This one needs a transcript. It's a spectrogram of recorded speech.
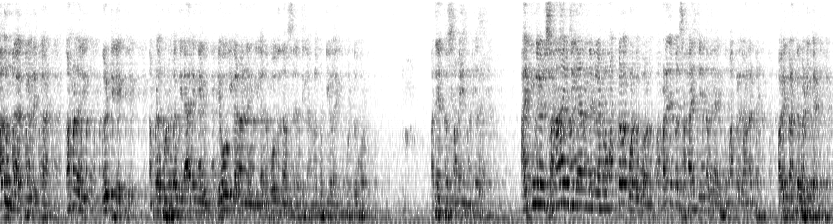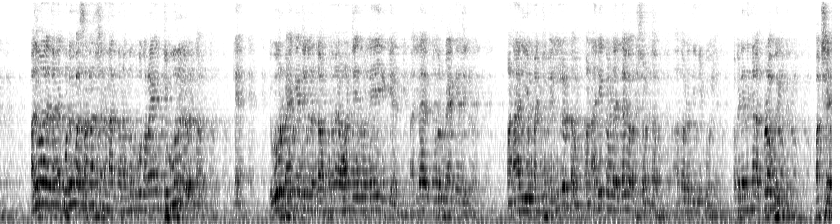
അതുണ്ടാക്കിയെടുക്കാൻ നമ്മളൊരു വീട്ടിലേക്ക് നമ്മുടെ കുടുംബത്തിൽ ആരെങ്കിലും രോഗികളാണെങ്കിൽ അത് പോകുന്ന അവസരത്തിൽ നമ്മുടെ കുട്ടികളെ കൊണ്ടുപോകണം. അതിനൊക്കെ സമയം കണ്ടത് ആർക്കെങ്കിലും ഒരു സഹായം ചെയ്യാനുണ്ടെങ്കിൽ നമ്മുടെ മക്കളെ കൊണ്ടുപോകണം. നമ്മളെ ചിലപ്പോൾ സഹായം ചെയ്യുന്നവരായിരിക്കും. മക്കൾ കാണട്ടെ. അവരെ കണ്ട് പഠിക്കട്ടെ. അതുപോലെ തന്നെ കുടുംബ സന്ദർശനം നടത്തണം. നമുക്ക് കുറെ ടൂറുകൾ ഉണ്ടാവും അല്ലേ? ടൂർ പാക്കേജുകൾ ഉണ്ടാവും. അങ്ങനെ ഓൺ ചെയ്തുകൊണ്ടേയിരിക്കുകയാണ്. പല ടൂർ പാക്കേജുകളും മണാലിയും മറ്റും എല്ലാം ഉണ്ടാവും. മണാലിയൊക്കെ അവിടെ എല്ലാ വർഷവും ഉണ്ടാവും. അതോടെ നീങ്ങി പോയില്ല അപ്പൊ പിന്നെ നിങ്ങൾ എപ്പോഴോ പോയിക്കും പക്ഷേ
